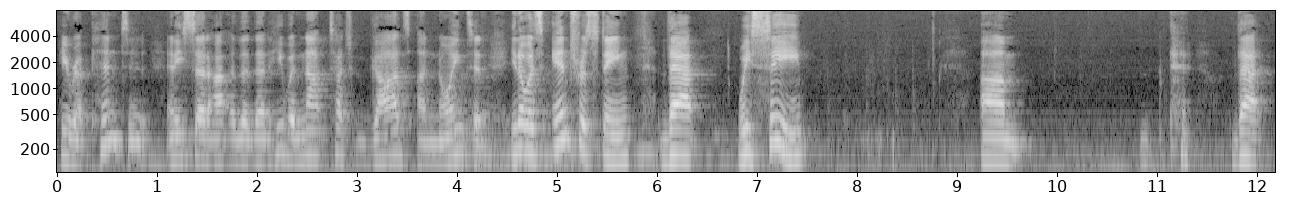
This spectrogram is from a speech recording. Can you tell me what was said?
he repented and he said that, that he would not touch God's anointed. You know, it's interesting that we see um, that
